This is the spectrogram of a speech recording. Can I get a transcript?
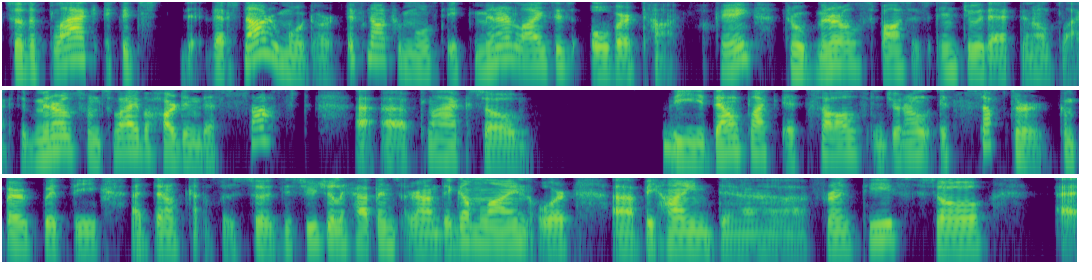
so the plaque, if it's that is not removed or if not removed, it mineralizes over time. Okay, through mineral deposits into that dental plaque. The minerals from saliva harden the soft uh, uh, plaque, so the dental plaque itself in general is softer compared with the uh, dental calculus. So this usually happens around the gum line or uh, behind the front teeth. So uh,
